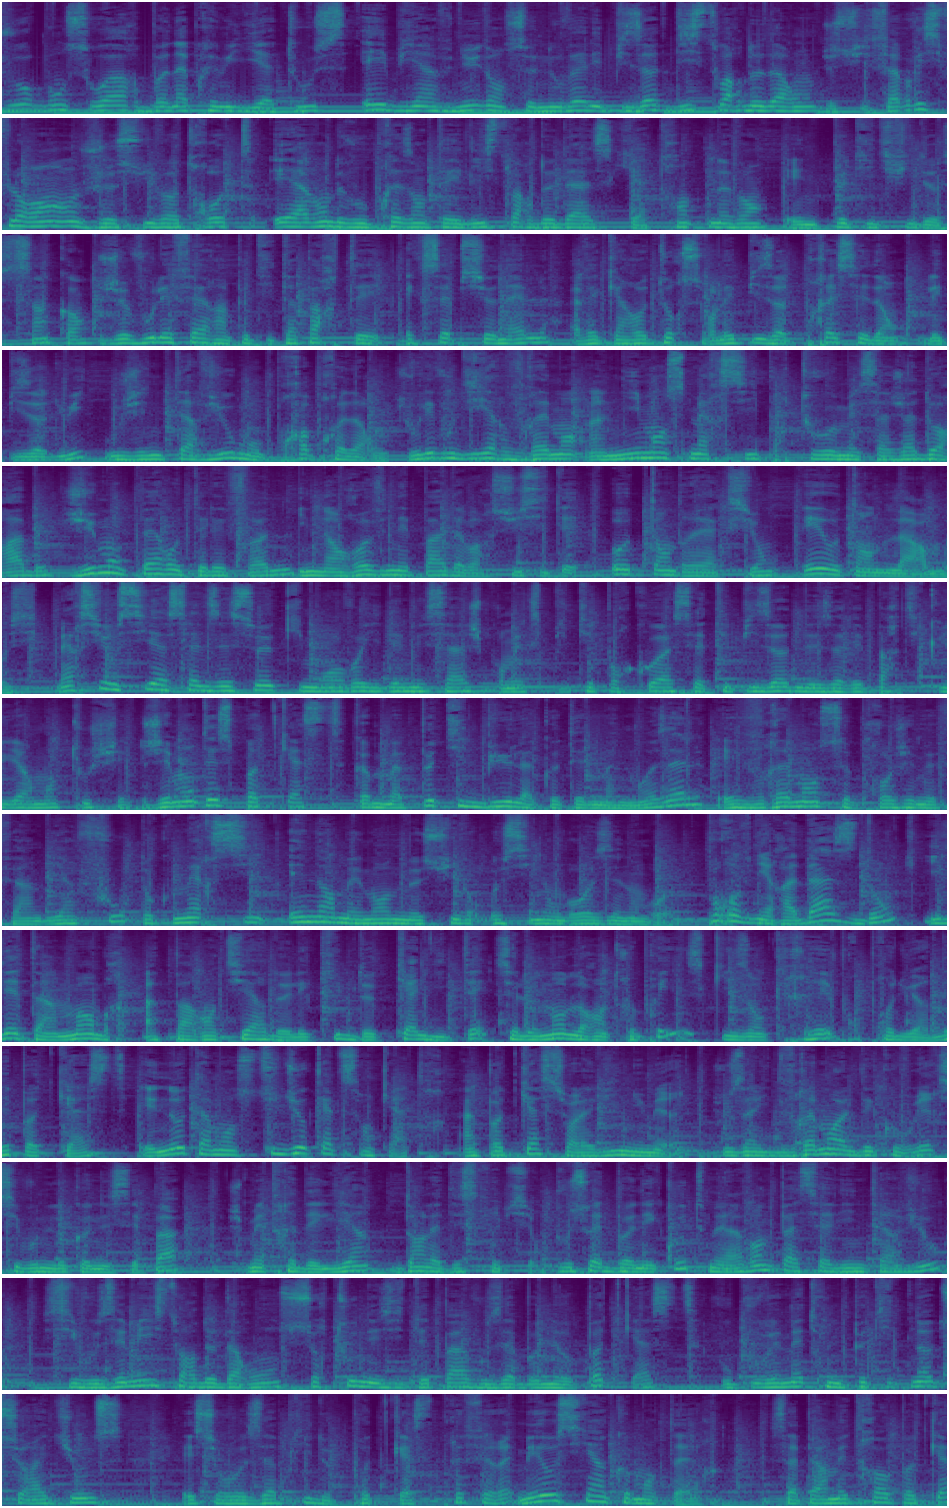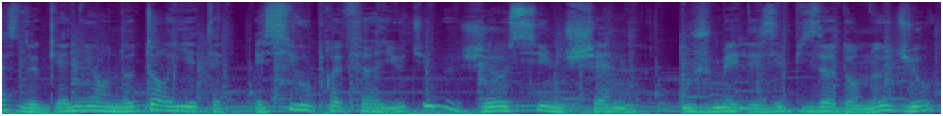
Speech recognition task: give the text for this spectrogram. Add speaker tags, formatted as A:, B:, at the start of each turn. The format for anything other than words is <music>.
A: Bonjour, bonsoir, bon après-midi à tous et bienvenue dans ce nouvel épisode d'Histoire de Daron. Je suis Fabrice Florent, je suis votre hôte et avant de vous présenter l'histoire de Daz qui a 39 ans et une petite fille de 5 ans, je voulais faire un petit aparté exceptionnel avec un retour sur l'épisode précédent, l'épisode 8, où j'interview mon propre daron. Je voulais vous dire vraiment un immense merci pour tous vos messages adorables. J'ai eu mon père au téléphone, il n'en revenait pas d'avoir suscité autant de réactions et autant de larmes aussi. Merci aussi à celles et ceux qui m'ont envoyé des messages pour m'expliquer pourquoi cet épisode les avait particulièrement touchés. J'ai monté ce podcast comme ma petite bulle à côté de mademoiselle et vraiment ce projet me fait un bien fou donc merci énormément de me suivre aussi nombreuses et nombreux. Pour revenir à Daz donc, il est un membre à part entière de l'équipe de qualité, c'est le nom de leur entreprise qu'ils ont créé pour produire des podcasts et notamment Studio 404, un podcast sur la vie numérique. Je vous invite vraiment à le découvrir si vous ne le connaissez pas, je mettrai des liens dans la description. Je vous souhaite bonne écoute mais avant de passer à l'interview, si vous aimez Histoire de Daron, surtout n'hésitez pas à vous abonner au podcast. Vous pouvez mettre une petite note sur iTunes et sur vos applis de podcast préférés, mais aussi un commentaire. Ça permettra au podcast de gagner en notoriété. Et si vous préférez YouTube, j'ai aussi une chaîne où je mets les épisodes en audio.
